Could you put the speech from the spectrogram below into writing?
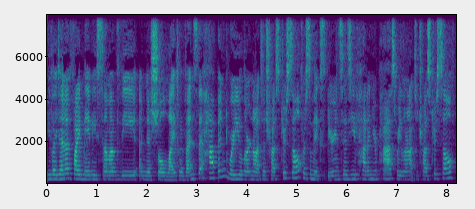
You've identified maybe some of the initial life events that happened where you learn not to trust yourself, or some experiences you've had in your past where you learn not to trust yourself.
